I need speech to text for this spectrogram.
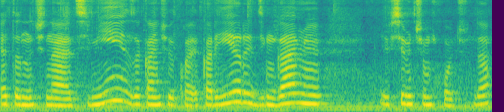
Это начиная от семьи, заканчивая карьерой, деньгами и всем, чем хочешь, да.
